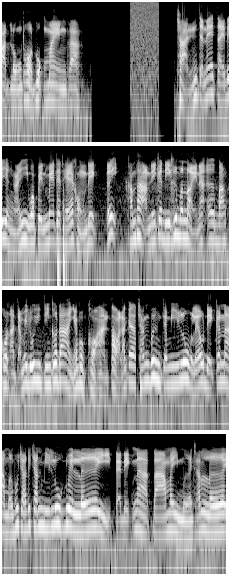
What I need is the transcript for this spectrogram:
าติลงโทษพวกแม่งซะ ฉันจะแน่ใจได้ยังไงว่าเป็นแม่แท้ๆของเด็ก เอ้ยคำถามนี้ก็ดีขึ้นมาหน่อยนะเออบางคนอาจจะไม่รู้จริง ๆ ก็ได้งั้นผมขออ่านต่อแล้วกันฉันเพิ่งจะมีลูกแล้วเด็กก็หน้าเหมือนผู้ชายที่ฉันมีลูกด้วยเลย แต่เด็กหน้าตาไม่เหมือนฉันเลย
